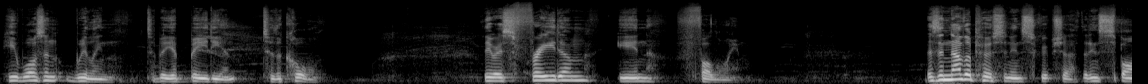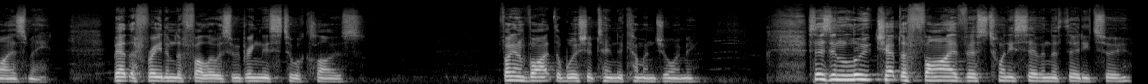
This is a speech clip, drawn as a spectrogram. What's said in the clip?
he wasn't willing to be obedient to the call. There is freedom in following. There's another person in Scripture that inspires me about the freedom to follow as we bring this to a close. If I can invite the worship team to come and join me. It says in Luke chapter 5, verse 27 to 32.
